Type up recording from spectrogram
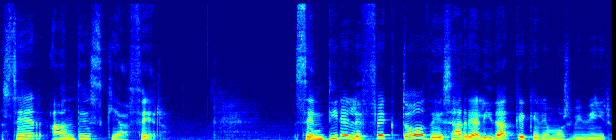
ser antes que hacer. Sentir el efecto de esa realidad que queremos vivir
